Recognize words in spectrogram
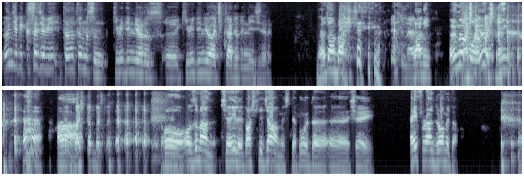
Önce bir kısaca bir tanıtır mısın? Kimi dinliyoruz? E, kimi dinliyor Açık Radyo dinleyicileri? Nereden başlayayım? yani ömür baştan boyu... Başla. Aa. baştan başla. O, o zaman şeyle başlayacağım işte burada e, şey Afer Andromeda. e,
